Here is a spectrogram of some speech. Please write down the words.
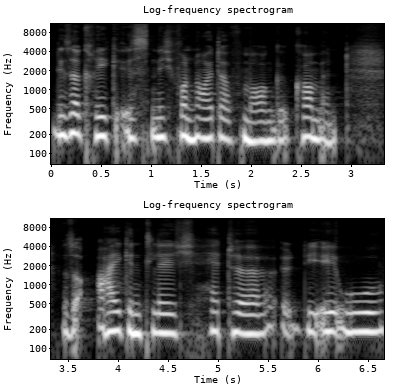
dieser Krieg ist nicht von heute auf morgen gekommen. Also eigentlich hätte die EU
